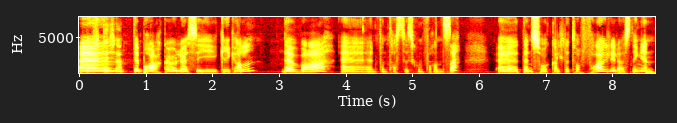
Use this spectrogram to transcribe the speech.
Eh, det braka jo løs i Grieghallen. Det var eh, en fantastisk konferanse. Eh, den såkalte tverrfaglige løsningen.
